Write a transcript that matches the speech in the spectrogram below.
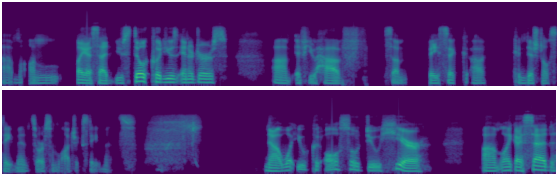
Um, on, like I said, you still could use integers um, if you have some basic uh, conditional statements or some logic statements. Now, what you could also do here, um, like I said,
